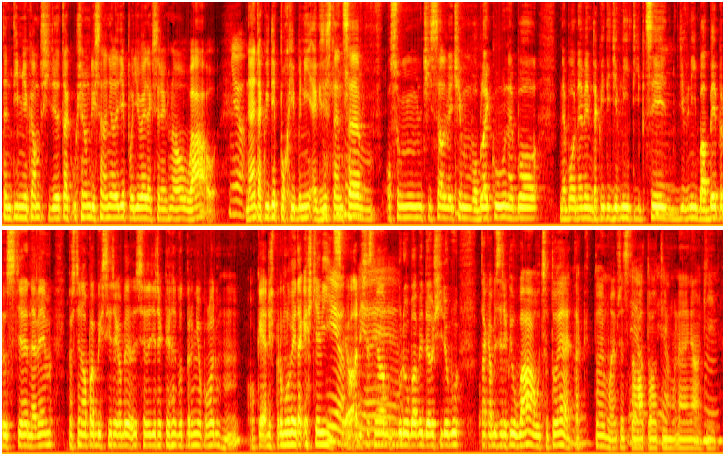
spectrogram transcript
ten tým někam přijde, tak už jenom když se na ně lidi podívají, tak si řeknou, wow. Jo. Ne takový ty pochybný existence v 8 čísel větším obleku, nebo, nebo nevím, takový ty divný týpci, Hmm. divný baby, prostě nevím. Prostě naopak bych si řekl, aby si lidi řekli hned od prvního pohledu, hm, OK, a když promluví, tak ještě víc, Jo, jo, a když jo, se s nimi jo. budou bavit delší dobu, tak aby si řekli, wow, co to je, tak to je moje představa Jo, toho jo. týmu, ne nějaký. Mhm.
